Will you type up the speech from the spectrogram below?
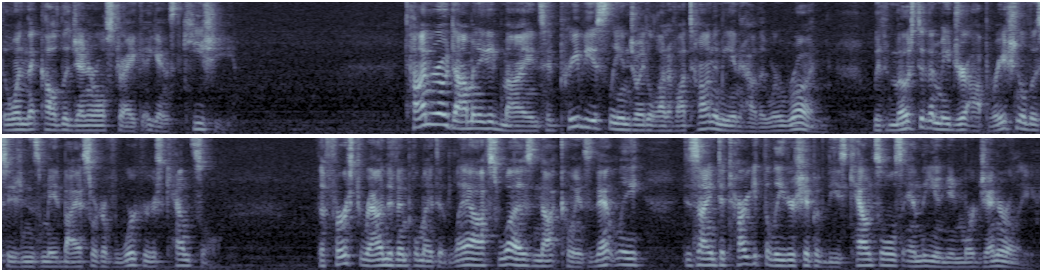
the one that called the general strike against Kishi. Tanro dominated mines had previously enjoyed a lot of autonomy in how they were run, with most of the major operational decisions made by a sort of workers' council. The first round of implemented layoffs was, not coincidentally, designed to target the leadership of these councils and the union more generally.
